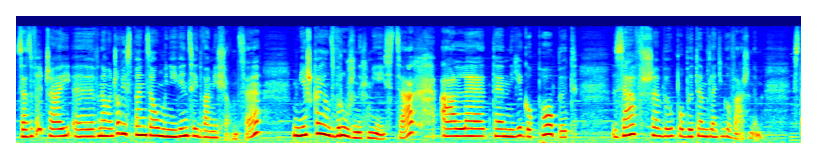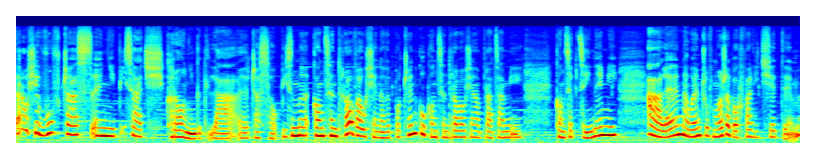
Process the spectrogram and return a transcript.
Zazwyczaj e, w Nałęczowie spędzał mniej więcej dwa miesiące, mieszkając w różnych miejscach, ale ten jego pobyt zawsze był pobytem dla niego ważnym. Starał się wówczas e, nie pisać kronik dla e, czasopism, koncentrował się na wypoczynku, koncentrował się nad pracami koncepcyjnymi, ale Nałęczów może pochwalić się tym,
